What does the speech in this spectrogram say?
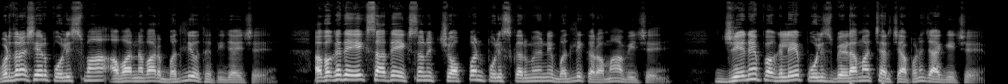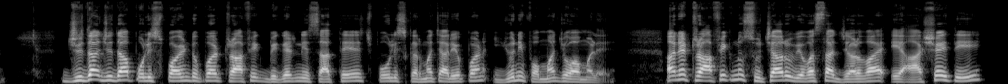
વડોદરા શહેર પોલીસમાં અવારનવાર બદલીઓ થતી જાય છે. આ વખતે એક સાથે એકસો ચોપન પોલીસ કર્મીઓની બદલી કરવામાં આવી છે. જેને પગલે પોલીસ બેડામાં ચર્ચા પણ જાગી છે. જુદા જુદા પોલીસ પોઈન્ટ ઉપર ટ્રાફિક બ્રિગેડની સાથે જ પોલીસ કર્મચારીઓ પણ યુનિફોર્મમાં જોવા મળે. અને ટ્રાફિકનું સુચારુ વ્યવસ્થા જળવાય એ આશયથી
